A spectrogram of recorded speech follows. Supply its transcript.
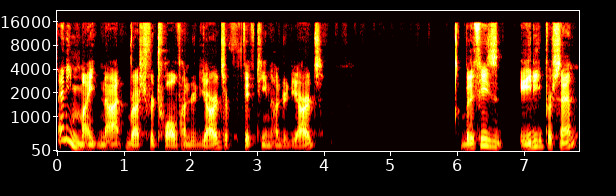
And he might not rush for 1,200 yards or 1,500 yards. But if he's 80%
